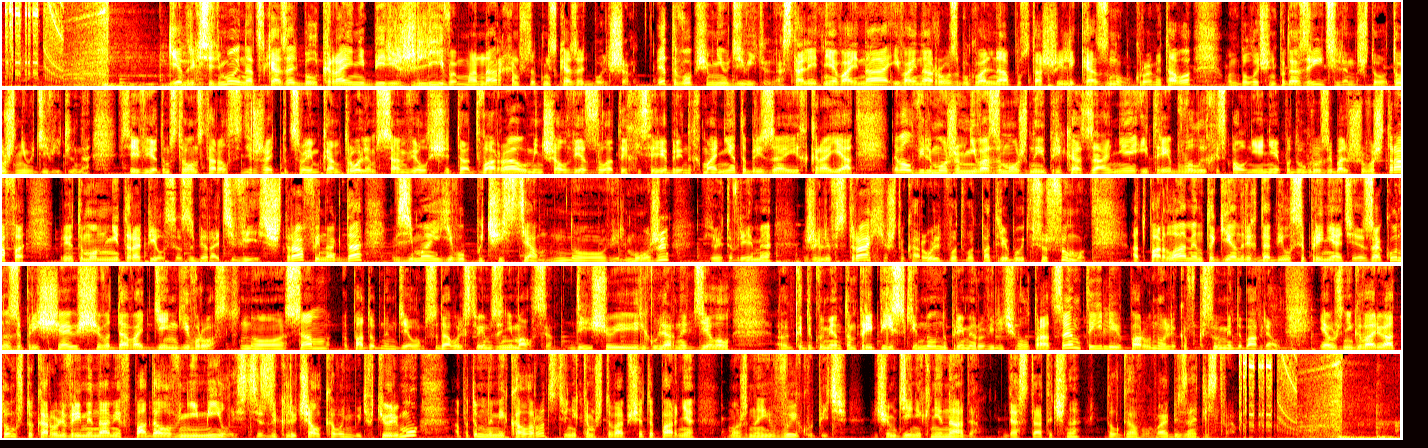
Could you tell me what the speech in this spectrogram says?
Генрих VII, надо сказать, был крайне бережливым монархом, чтобы не сказать больше. Это, в общем, неудивительно. Столетняя война и война Рос буквально опустошили казну. Кроме того, он был очень подозрителен, что тоже неудивительно. Все ведомства он старался держать под своим контролем, сам вел счета двора, уменьшал вес золотых и серебряных монет, обрезая их края, давал вельможам невозможные приказания и требовал их исполнения под угрозой большого штрафа. При этом он не торопился забирать весь штраф, иногда взимая его по частям. Но вельможи все это время жили в страхе, что король вот-вот потребует всю сумму. От парламента Генрих добился принятия закона, запрещающего давать деньги в рост, но сам подобным делом с удовольствием занимался. Да еще и регулярно делал э, к документам приписки. Ну, например, увеличивал процент или пару ноликов к сумме добавлял. Я уже не говорю о том, что король временами впадал в немилость, заключал кого-нибудь в тюрьму, а потом намекал родственникам, что вообще-то парня можно и выкупить. Причем денег не надо, достаточно долгового обязательства.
